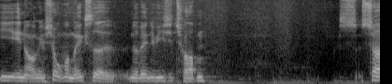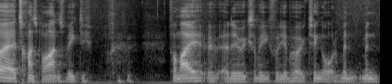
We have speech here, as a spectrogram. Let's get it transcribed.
i en organisation, hvor man ikke sidder nødvendigvis i toppen, så er transparens vigtig. For mig øh, er det jo ikke så vigtigt, fordi jeg behøver ikke tænke over det, men, men,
